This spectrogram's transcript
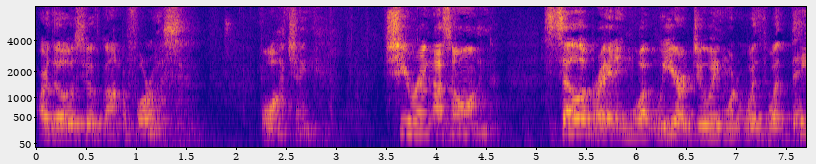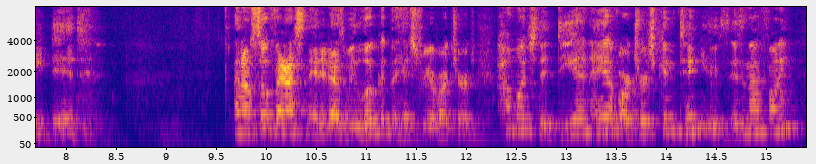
are those who have gone before us, watching, cheering us on, celebrating what we are doing with what they did. And I'm so fascinated as we look at the history of our church, how much the DNA of our church continues. Isn't that funny?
